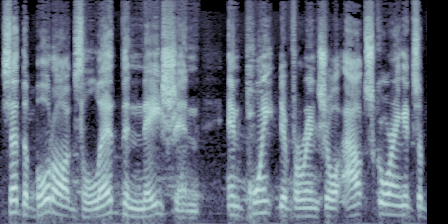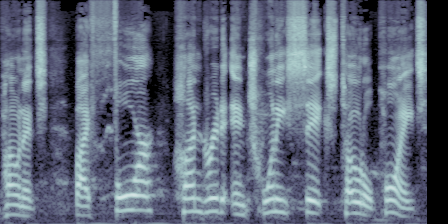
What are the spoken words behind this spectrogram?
said the Bulldogs led the nation in point differential, outscoring its opponents by 426 total points.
